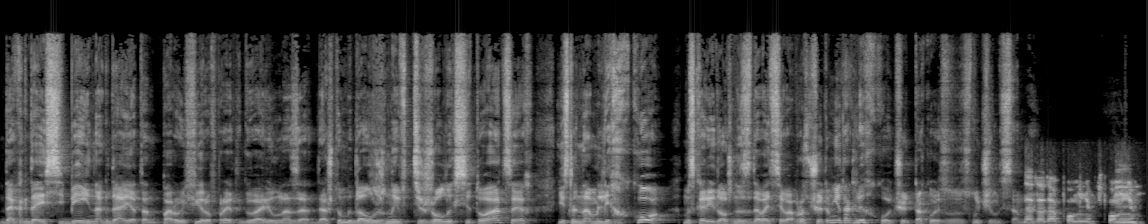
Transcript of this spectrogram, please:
Да, когда я себе иногда, я там пару эфиров про это говорил назад, да, что мы должны в тяжелых ситуациях, если нам легко, мы скорее должны задавать себе вопрос, что это мне так легко, что это такое случилось со мной. Да-да-да, помню, помню.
